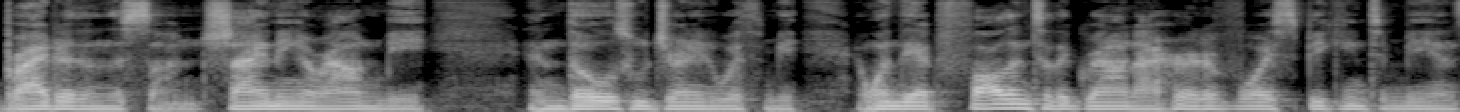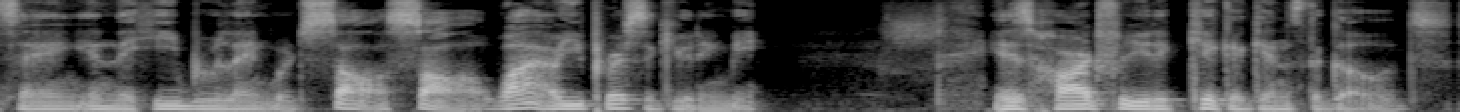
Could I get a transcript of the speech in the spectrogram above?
brighter than the sun, shining around me and those who journeyed with me. And when they had fallen to the ground, I heard a voice speaking to me and saying in the Hebrew language, Saul, Saul, why are you persecuting me? It is hard for you to kick against the goads.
